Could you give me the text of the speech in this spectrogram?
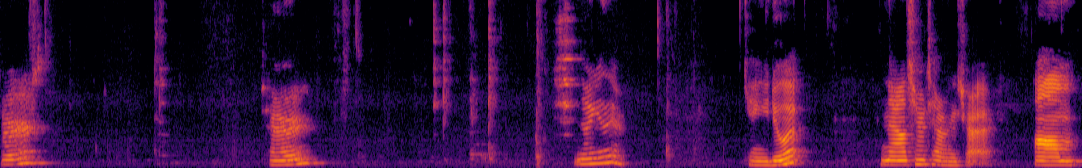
Turn. Turn. Now you're there. Can you do it? Now it's your turn to try. Um,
